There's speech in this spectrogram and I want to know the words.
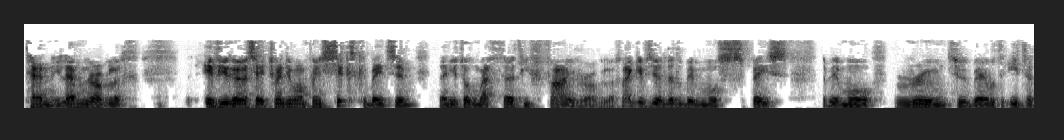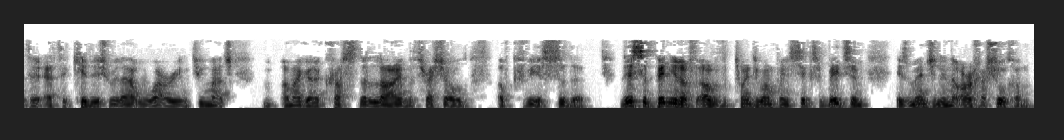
10, 11 roglach. If you're going to say 21.6 kibetzim, then you're talking about 35 roglach. That gives you a little bit more space a bit more room to be able to eat at a, at a kiddush without worrying too much. Am I going to cross the line, the threshold of Kviyas Suda? This opinion of, of 21.6 Beitzim is mentioned in the Aruch HaShulchan.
